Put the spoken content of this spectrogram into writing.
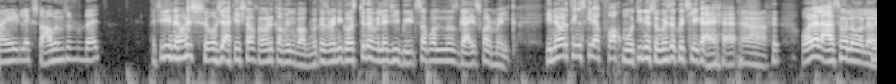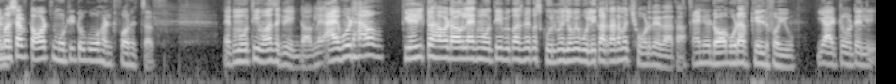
night like starve himself to death Actually, he never shows Jackie Shroff ever coming back because when he goes to the village, he beats up all those guys for milk. He never thinks कि like fuck मोती ने सुबह से कुछ लिखाया है. Ah. what an asshole owner. he must have taught Moti to go hunt for itself. Like Moti was a great dog. Like I would have killed to have a dog like Moti because मेरे को स्कूल में जो भी bully करता था मैं छोड़ देता था. And your dog would have killed for you. Yeah, totally.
